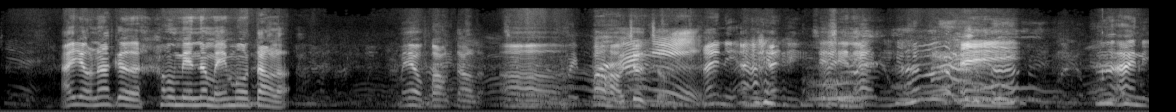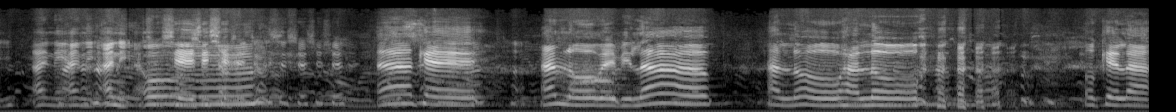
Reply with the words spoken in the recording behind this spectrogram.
还有那个后面都没摸到了，没有抱到了，哦，抱好就走，爱你爱你爱你，谢谢你，哎。爱你，爱你，爱你，爱你，哦，谢谢，谢谢，谢谢，谢谢。OK，Hello baby love，Hello，Hello。OK 了，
